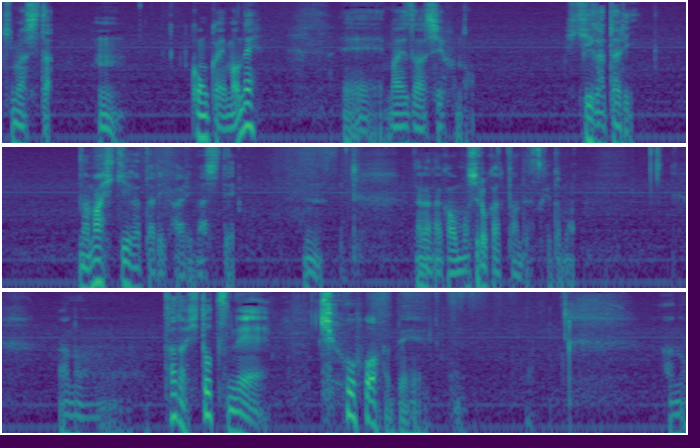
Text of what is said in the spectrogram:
きました、うん、今回もね、えー、前澤シェフの弾き語り生弾き語りがありまして、うん、なかなか面白かったんですけども。あのただ一つね今日はねあの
